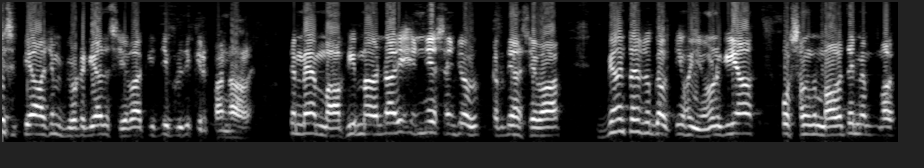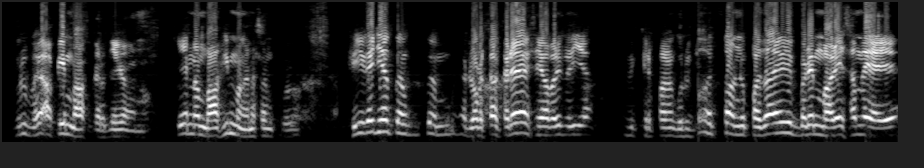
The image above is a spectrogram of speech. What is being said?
ਇਸ ਪਿਆਰ 'ਚ ਮੈਂ ਜੁਟ ਗਿਆ ਤੇ ਸੇਵਾ ਕੀਤੀ ਗੁਰੂ ਦੀ ਕਿਰਪਾ ਨਾਲ। ਤੇ ਮੈਂ ਮਾਫੀ ਮੰਗਦਾ ਇੰਨੇ ਸੰਜੋਗ ਕਰਦਿਆਂ ਸੇਵਾ, ਬੇਅੰਤ ਤੋਂ ਗਲਤੀਆਂ ਹੋਈਆਂ ਹੋਣਗੀਆਂ, ਉਹ ਸੰਗਤ ਮਾਵ ਤੇ ਮੈਂ ਗੁਰੂ ਆਪੇ ਮਾਫ ਕਰ ਦੇਗਾ ਉਹਨੂੰ। ਇਹ ਮੈਂ ਮਾਫੀ ਮੰਗਣਾ ਸੰਗਤ ਕੋਲੋਂ। ਠੀਕ ਹੈ ਜੀ, ਕੋਈ- ਲੜਕਾ ਕਰਿਆ ਸੇਵਾ ਬੜੀ ਵਧੀਆ ਕਿਰਪਾ ਨਾਲ ਗੁਰੂ ਤੁਹਾਨੂੰ ਪਤਾ ਹੈ ਬੜੇ ਮਾੜੇ ਸਮੇਂ ਆਏ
